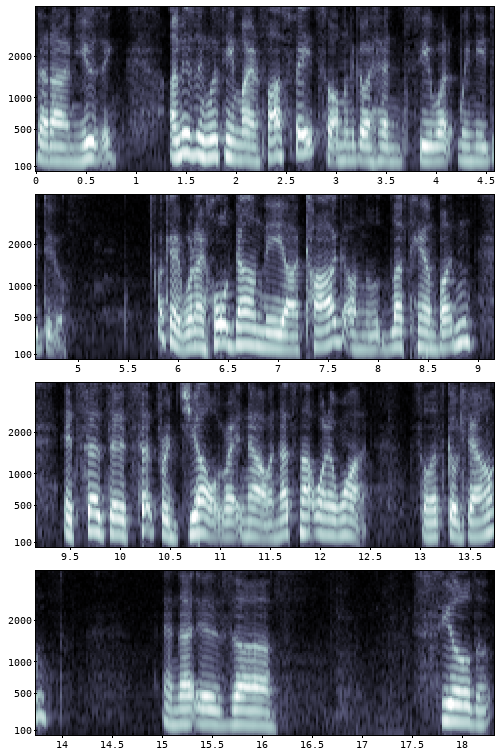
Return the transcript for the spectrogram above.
that I'm using. I'm using lithium iron phosphate, so I'm going to go ahead and see what we need to do. Okay, when I hold down the uh, cog on the left-hand button, it says that it's set for gel right now, and that's not what I want. So let's go down, and that is uh, sealed,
